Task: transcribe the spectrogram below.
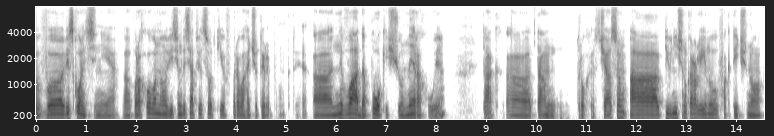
В Вісконсіні е, пораховано 80%, перевага 4 пункти. Невада поки що не рахує, так там трохи з часом. А Північну Кароліну фактично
